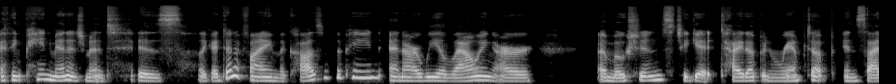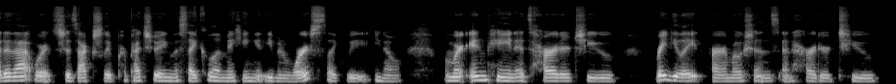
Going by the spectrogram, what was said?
I think pain management is like identifying the cause of the pain and are we allowing our emotions to get tied up and ramped up inside of that where it's just actually perpetuating the cycle and making it even worse. Like we you know when we're in pain it's harder to regulate our emotions and harder to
